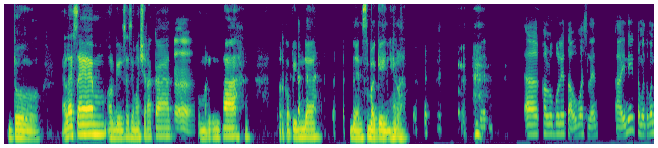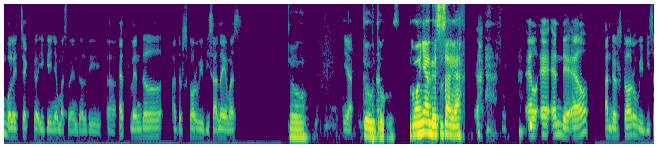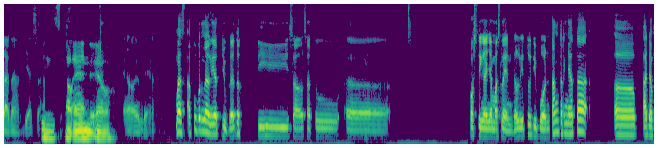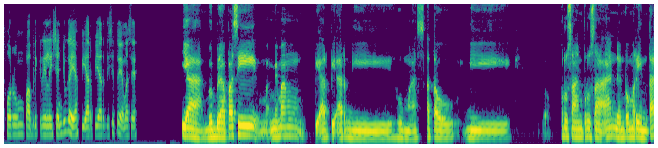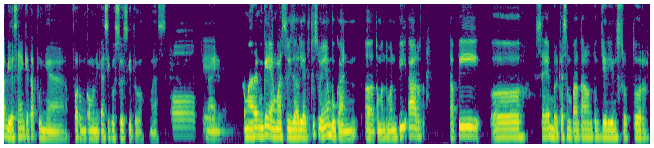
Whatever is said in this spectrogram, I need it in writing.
Itu LSM, organisasi masyarakat, Heeh. pemerintah, Perkopimda dan sebagainya lah. Eh, kalau boleh tahu Mas Len, ah, ini teman-teman boleh cek ke IG-nya Mas Lendel di eh, @lendel underscore wibisana ya Mas. Tuh. Iya. Tuh, tuh. Namanya agak susah ya. L E N D L underscore wibisana biasa. Yes, LNDL. L N D L. Mas, aku pernah lihat juga tuh di salah satu eh, postingannya Mas Lendel itu di Bontang ternyata eh, ada forum public relation juga ya, PR-PR di situ ya Mas ya. Ya, beberapa sih memang PR-PR di humas atau di perusahaan-perusahaan dan pemerintah biasanya kita punya forum komunikasi khusus gitu, Mas. Oke. Nah, kemarin mungkin yang Mas Rizal lihat itu sebenarnya bukan eh, teman-teman PR, tapi eh, saya berkesempatan untuk jadi instruktur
